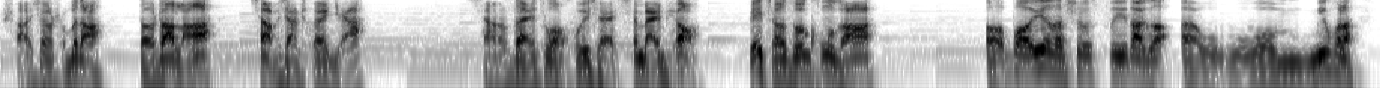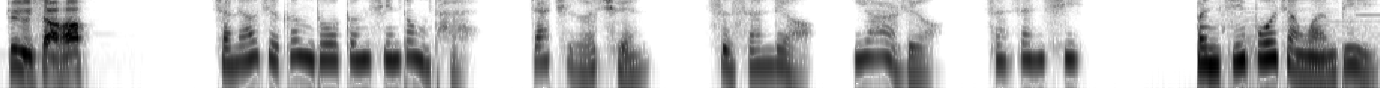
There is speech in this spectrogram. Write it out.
傻笑什么的？到站了啊，下不下车呀你啊？想再坐回去先买票，别想钻空子啊！哦，不好意思，是司机大哥，哎，我我我迷糊了，这就下哈。想了解更多更新动态，加企鹅群四三六一二六三三七。本集播讲完毕，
